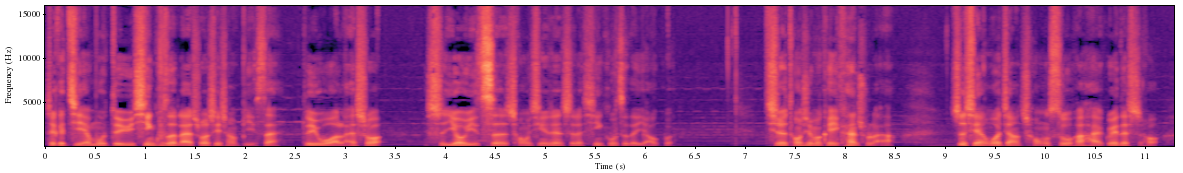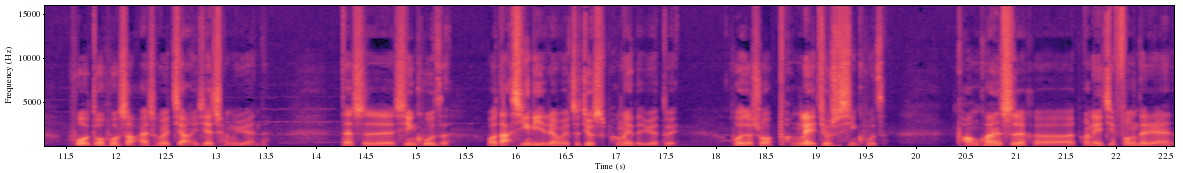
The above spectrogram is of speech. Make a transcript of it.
这个节目对于新裤子来说是一场比赛，对于我来说是又一次重新认识了新裤子的摇滚。其实同学们可以看出来啊，之前我讲重塑和海龟的时候，或多或少还是会讲一些成员的。但是新裤子，我打心里认为这就是彭磊的乐队，或者说彭磊就是新裤子。庞宽是和彭磊一起疯的人，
